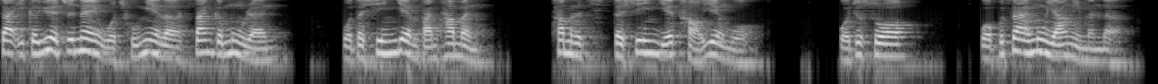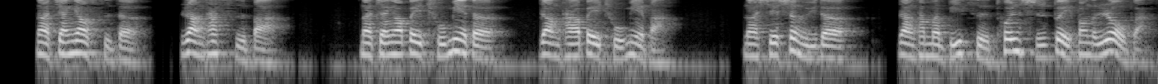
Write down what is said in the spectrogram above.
在一个月之内，我除灭了三个牧人。我的心厌烦他们，他们的的心也讨厌我。我就说，我不再牧养你们了。那将要死的，让他死吧；那将要被除灭的，让他被除灭吧。那些剩余的，让他们彼此吞食对方的肉吧。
